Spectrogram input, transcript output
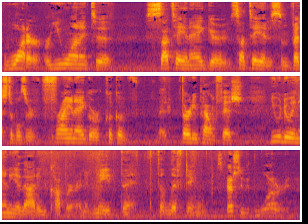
water, or you wanted to saute an egg, or saute in some vegetables, or fry an egg, or cook a thirty pound fish, you were doing any of that in copper, and it made the the lifting. especially with the water in it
